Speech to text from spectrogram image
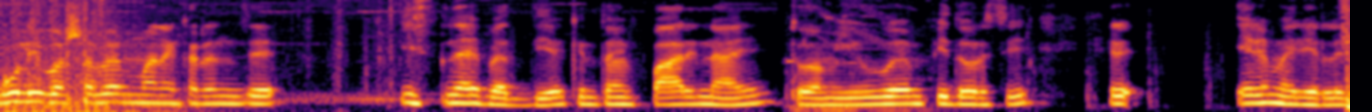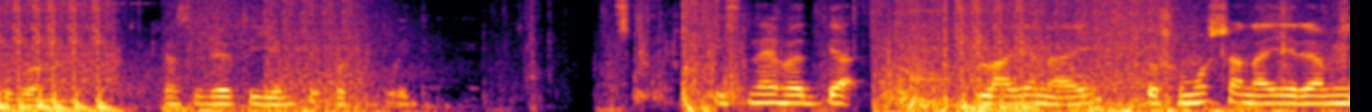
গুলি বসাবেন, মনে করেন যে স্নাইপার দিয়ে, কিন্তু আমি পারি নাই, তো আমি ইউএমপি ধরেছি। এরে মেরিয়ে দিব না। ঠিক আছে, যেহেতু ইউএমপি করতে স্নাইপার দিয়ে লাগে নাই। তো সমস্যা নাই, এর আমি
